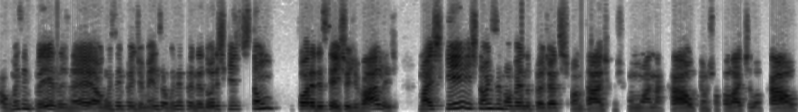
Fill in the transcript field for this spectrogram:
algumas empresas, né, alguns empreendimentos, alguns empreendedores que estão fora desse eixo de vales, mas que estão desenvolvendo projetos fantásticos, como o Anacal, que é um chocolate local,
